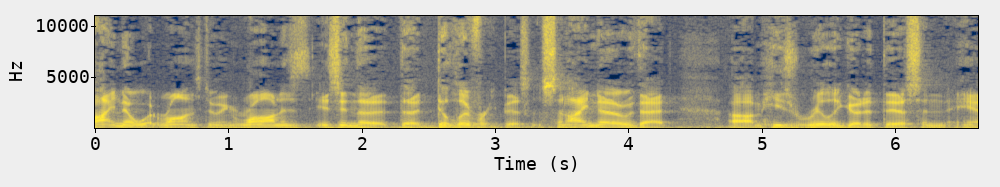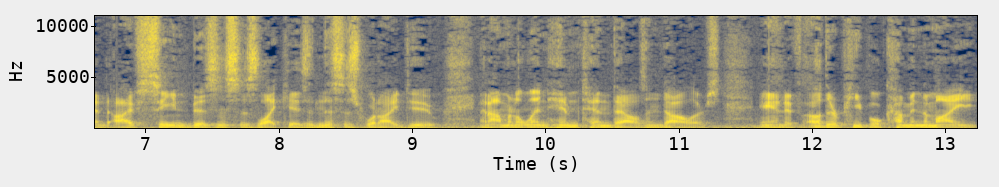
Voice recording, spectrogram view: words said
I know what Ron's doing. Ron is, is in the, the delivery business, and I know that um, he's really good at this, and, and I've seen businesses like his, and this is what I do. And I'm going to lend him $10,000. And if other people come into my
